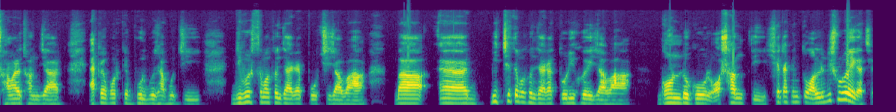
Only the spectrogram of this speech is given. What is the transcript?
ঝামেলা ঝঞ্ঝাট, একে অপরকে ভুল বোঝাবুঝি ডিভোর্সের মতন জায়গায় পৌঁছে যাওয়া বা বিচ্ছেদের মতন জায়গায় তৈরি হয়ে যাওয়া, গন্ডগোল, অশান্তি, সেটা কিন্তু অলরেডি শুরু হয়ে গেছে।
